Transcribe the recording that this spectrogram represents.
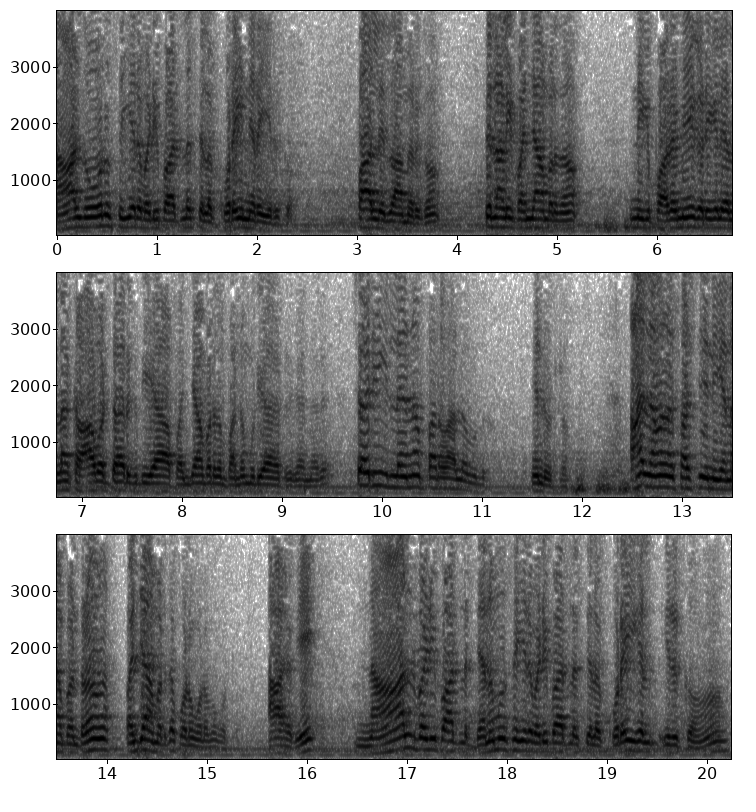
நாள்தோறும் செய்யற வழிபாட்டுல சில குறை நிறை இருக்கும். பால் இல்லாம இருக்கும். சில பஞ்சாமிரதம் இன்னைக்கு பழமே கடைகள் எல்லாம் காவட்டா இருக்குதியா? பஞ்சாமிரதம் பண்ண முடியாது இருக்காரு சரி இல்லைன்னா பரவாயில்ல விடு என்று விட்டுரும். அதனால சஷ்டி இன்னைக்கு என்ன பண்றோம்? பஞ்சாமிரத்தை புடம் உடம்பு கொட்டுறோம் ஆகவே நாள் வழிபாட்டுல தினமும் செய்யற வழிபாட்டுல சில குறைகள் இருக்கும்.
